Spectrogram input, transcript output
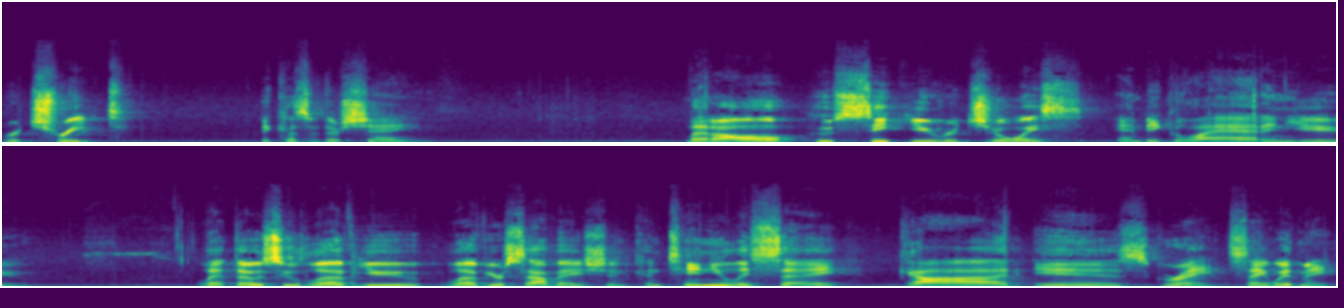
retreat because of their shame. Let all who seek you rejoice and be glad in you. Let those who love you, love your salvation, continually say, God is great. Say it with me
